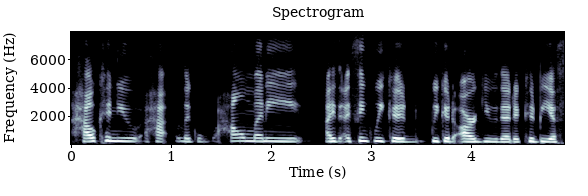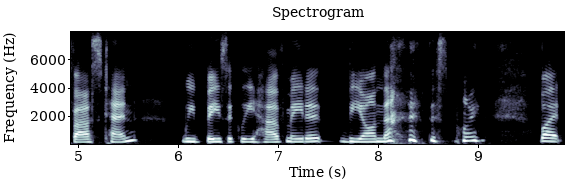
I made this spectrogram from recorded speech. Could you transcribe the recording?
how can you how, like how many? I, I think we could we could argue that it could be a fast ten. We basically have made it beyond that at this point. But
